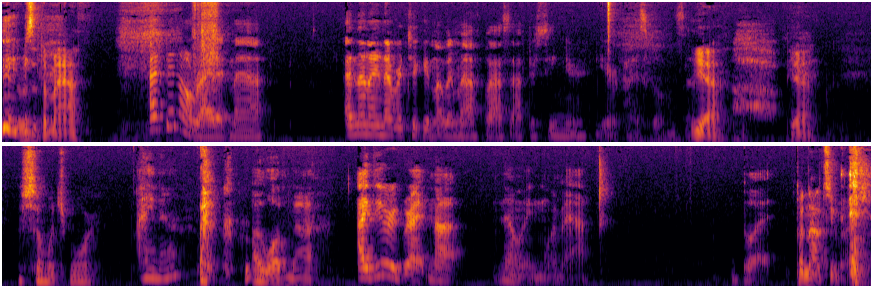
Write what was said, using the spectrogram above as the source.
Was it the math? I've been all right at math, and then I never took another math class after senior year of high school. So. Yeah. Yeah. There's so much more. I know. I love math. I do regret not knowing more math, but But not too much.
